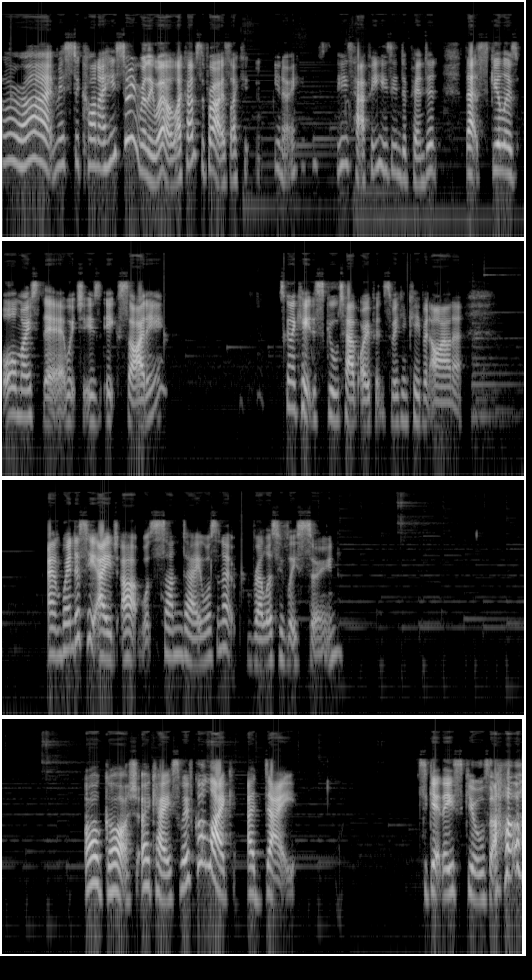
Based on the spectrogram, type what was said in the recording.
All right, Mr. Connor, he's doing really well. Like I'm surprised. Like you know, he's happy. He's independent. That skill is almost there, which is exciting. It's going to keep the skill tab open so we can keep an eye on it. And when does he age up? What's Sunday? Wasn't it relatively soon? Oh gosh. Okay, so we've got like a day to get these skills up.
